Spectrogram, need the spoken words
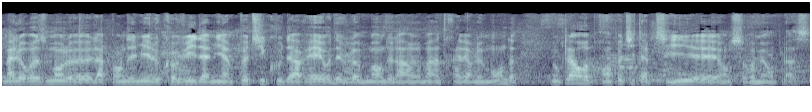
Malheureusement, la pandémie et le Covid a mis un petit coup d'arrêt au développement de l'art urbain à travers le monde. Donc là, on reprend petit à petit et on se remet en place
